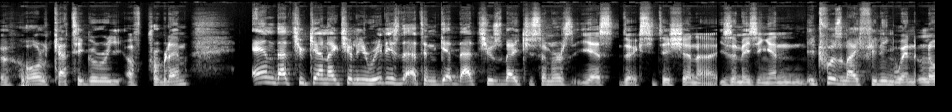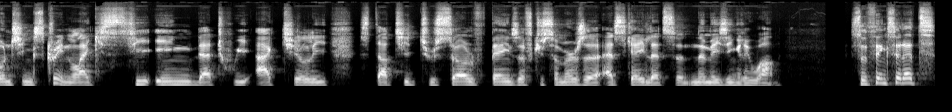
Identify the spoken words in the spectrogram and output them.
a whole category of problem and that you can actually release that and get that used by customers. Yes the excitation uh, is amazing. And it was my feeling when launching Sqreen, like seeing that we actually started to solve pains of customers uh, at scale. That's an amazing reward. So thanks a lot,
